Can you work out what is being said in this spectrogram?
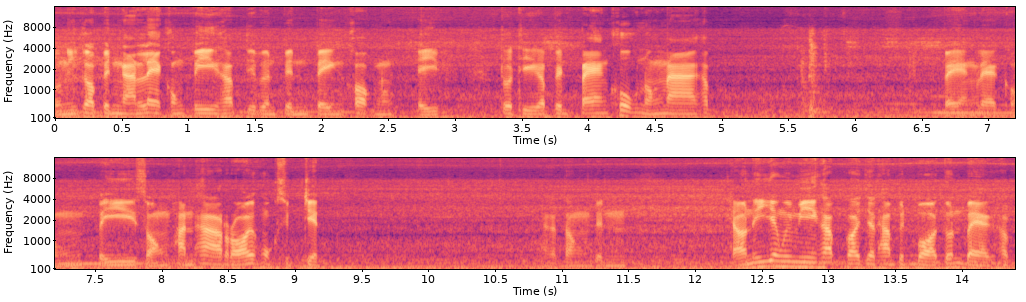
รงนี้ก็เป็นงานแรกของปีครับ ที่เป็นเป็นแปลงคอกน้องไอตัวทีครับเป็นแปลงโคกหนองนาครับ แปลงแรกของปี 2567ก็ต้องเป็นแถวนี้ยังไม่มีครับ ก็จะทำเป็นบ่อต้นแบกครับ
